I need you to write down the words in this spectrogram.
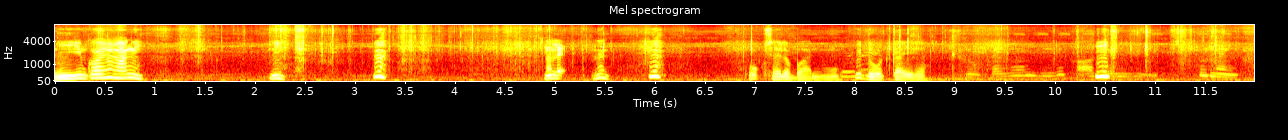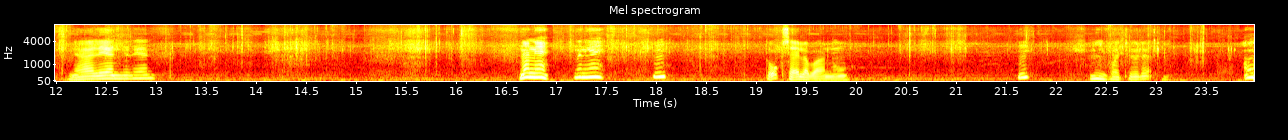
นี่ยิ้มก้อยข้างหลังนี่ นี่ฮะนั่นแหละ นั่นฮะพกใส่ระบานหนูคือโดดไกลเลยอย่าเลียนอย่าเลียน นั่นไง นั่นไงหึตกใส่ระบานหนูหึนี่พอเจอแล้วเอ้า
